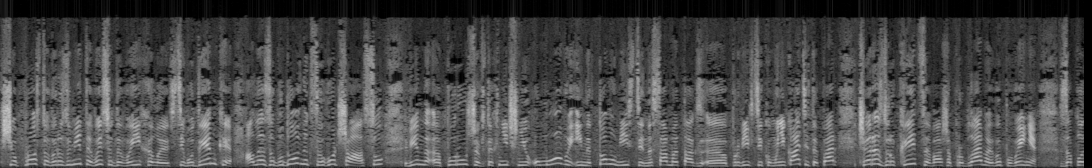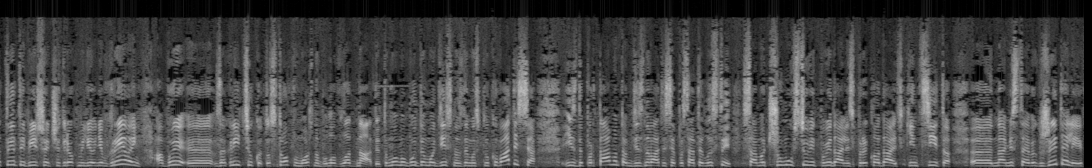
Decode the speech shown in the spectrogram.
Що просто ви розумієте, ви сюди виїхали в ці будинки, але забудовник свого часу він е, порушив технічні умови і не в тому місці, не саме так е, провів ці комунікації. Тепер через роки це ваша проблема, і ви повинні заплатити більше 4 мільйонів гривень, аби е, взагалі цю катастрофу можна було владнати. Тому ми будемо дійсно з ними спілкуватися із департаментом, дізнаватися, писати листи, саме чому всю відповідальність перекладають в кінці та е, на місцевих жителів,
